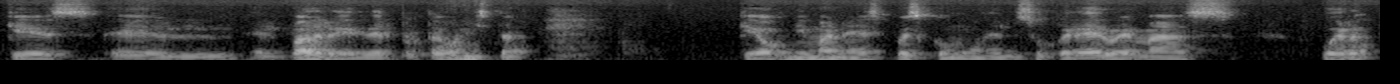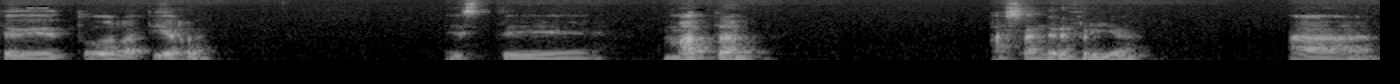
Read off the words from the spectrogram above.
que es el, padre del protagonista, que Omniman es, pues, como el superhéroe más fuerte de toda la Tierra, este, mata a sangre fría a,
